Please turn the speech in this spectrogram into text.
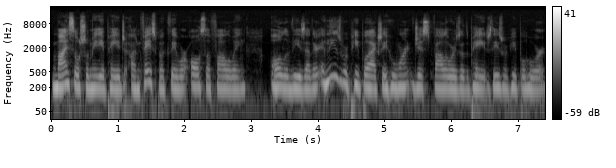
my social media page on Facebook. They were also following all of these other and these were people actually who weren't just followers of the page. These were people who were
